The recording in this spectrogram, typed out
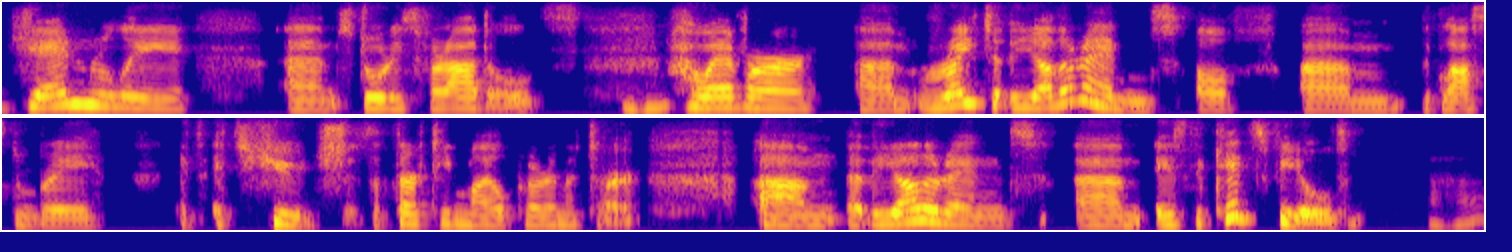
generally um, stories for adults. Mm-hmm. However, um, right at the other end of um, the Glastonbury, it's, it's huge. It's a 13 mile perimeter. Um, at the other end um, is the kids' field. Uh-huh.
